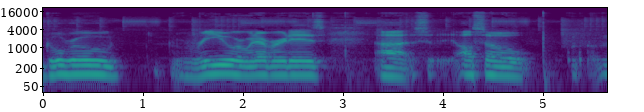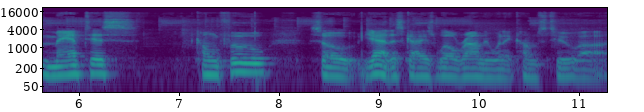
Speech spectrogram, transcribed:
Guru Ryu whatever it is. Uh, also, Mantis, Kung Fu. So yeah, this guy is well rounded when it comes to uh,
